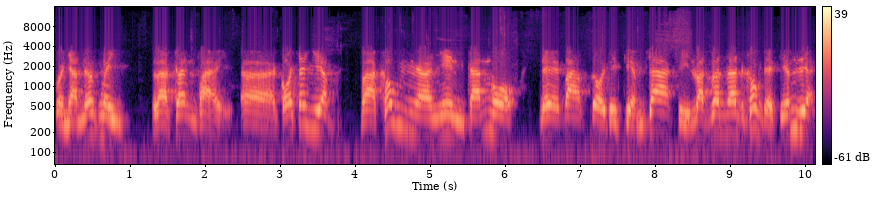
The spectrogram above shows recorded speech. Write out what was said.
của nhà nước mình là cần phải uh, có trách nhiệm và không uh, nhìn cán bộ đề bạt rồi thì kiểm tra kỷ luật vân vân không thể tiếm diện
